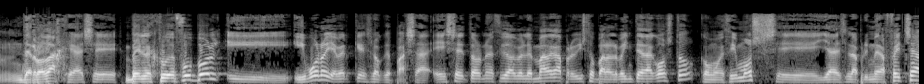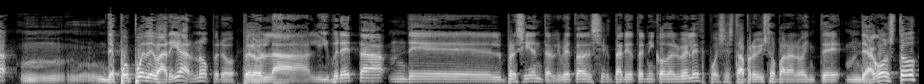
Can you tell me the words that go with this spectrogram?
de rodaje a ese Vélez Club de Fútbol y, y, bueno, y a ver qué es lo que pasa. Ese torneo Ciudad de Vélez Málaga previsto para el 20 de agosto, como decimos, eh, ya es la primera fecha. Mm, después puede variar, ¿no? Pero, pero la libreta del presidente, la libreta del secretario técnico del Vélez, pues está previsto para el 20 de agosto.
